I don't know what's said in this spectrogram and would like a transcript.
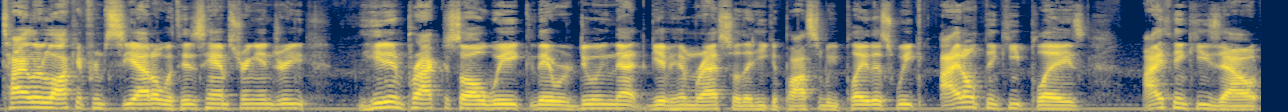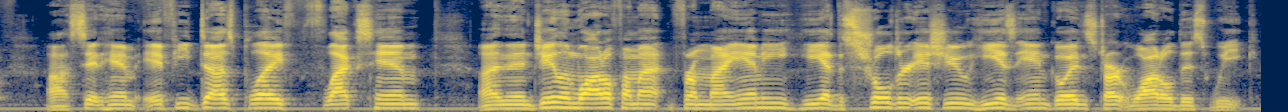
Tyler Lockett from Seattle with his hamstring injury. He didn't practice all week. They were doing that give him rest so that he could possibly play this week. I don't think he plays. I think he's out. uh, sit him. If he does play, flex him. And then Jaylen Waddle from uh, from Miami, he had the shoulder issue. He is in. Go ahead and start Waddle this week.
